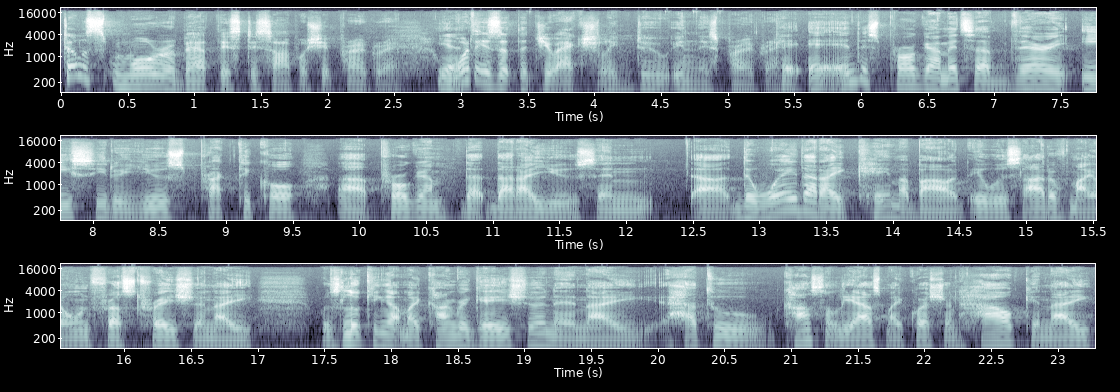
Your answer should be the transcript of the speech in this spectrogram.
tell us more about this discipleship program. Yes. What is it that you actually do in this program? Okay, in this program, it's a very easy to use, practical uh, program that, that I use. And uh, the way that I came about, it was out of my own frustration. I was looking at my congregation and I had to constantly ask my question how can I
